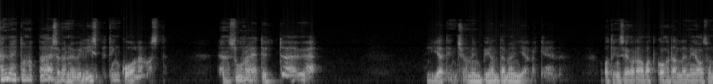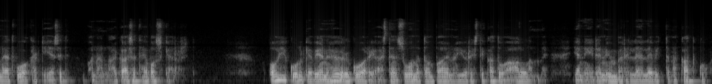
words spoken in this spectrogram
hän ei tunnu pääsevän yli Lisbetin kuolemasta. Hän suree tyttöä yhä. Jätin Johnin pian tämän jälkeen. Otin seuraavat kohdalleni osuneet vuokrakiesit, vanhanaikaiset hevoskärryt. Ohi kulkevien höyrykuoriaisten suunnaton paino jyristi katua allamme, ja niiden ympärilleen levittämä katku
